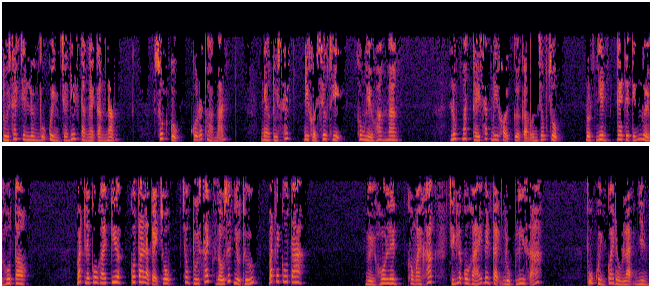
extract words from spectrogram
Túi sách trên lưng Vũ Quỳnh trở nên càng ngày càng nặng. Suốt cục, cô đã thỏa mãn. Đeo túi sách, đi khỏi siêu thị, không hề hoang mang. Lúc mắt thấy sắp đi khỏi cửa cảm ứng chống trộm, đột nhiên nghe thấy tiếng người hô to. Bắt lấy cô gái kia, cô ta là kẻ trộm, trong túi sách giấu rất nhiều thứ, bắt lấy cô ta. Người hô lên, không ai khác, chính là cô gái bên cạnh lục ly giã. Vũ Quỳnh quay đầu lại nhìn,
